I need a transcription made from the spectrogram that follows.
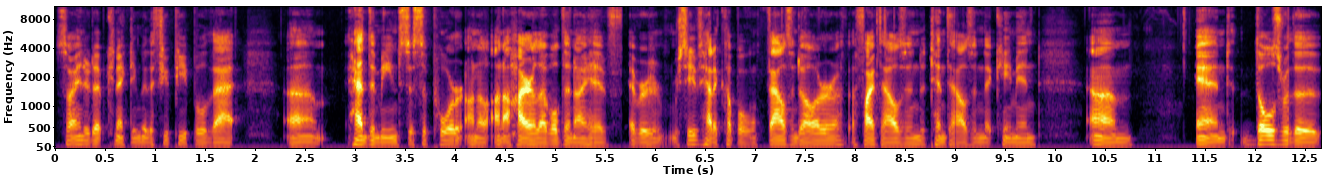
So I ended up connecting with a few people that um, had the means to support on a, on a higher level than I have ever received. Had a couple thousand dollar, a five thousand, a ten thousand that came in, um, and those were the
